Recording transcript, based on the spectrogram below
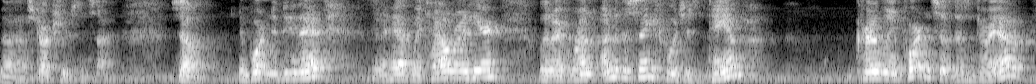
uh, structures inside. So, important to do that. And I have my towel right here that I've run under the sink, which is damp. Incredibly important so it doesn't dry out.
